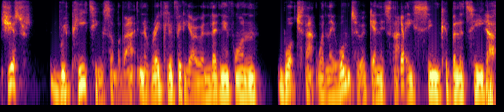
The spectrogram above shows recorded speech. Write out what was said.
just repeating some of that in a regular video and letting everyone watch that when they want to. Again, it's that Yep. async ability Yeah.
